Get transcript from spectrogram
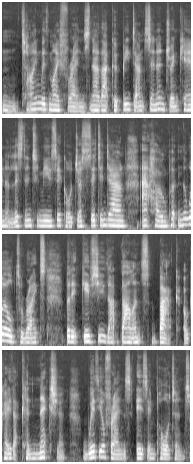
mm, time with my friends. Now, that could be dancing and drinking and listening to music or just sitting down at home putting the world to rights, but it gives you that balance back, okay? That connection with your friends is important,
